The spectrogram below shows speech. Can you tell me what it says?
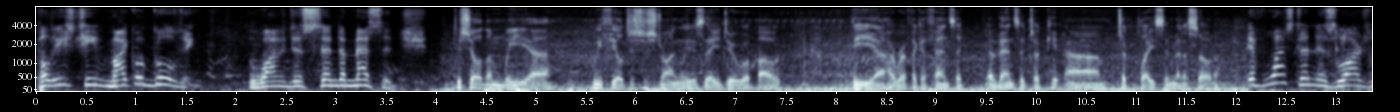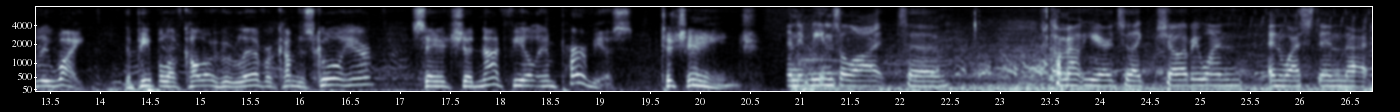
Police Chief Michael Goulding, who wanted to send a message. To show them we, uh, we feel just as strongly as they do about the uh, horrific offense that, events that took, um, took place in Minnesota. If Weston is largely white, the people of color who live or come to school here say it should not feel impervious to change. And it means a lot to come out here to like show everyone in Weston that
